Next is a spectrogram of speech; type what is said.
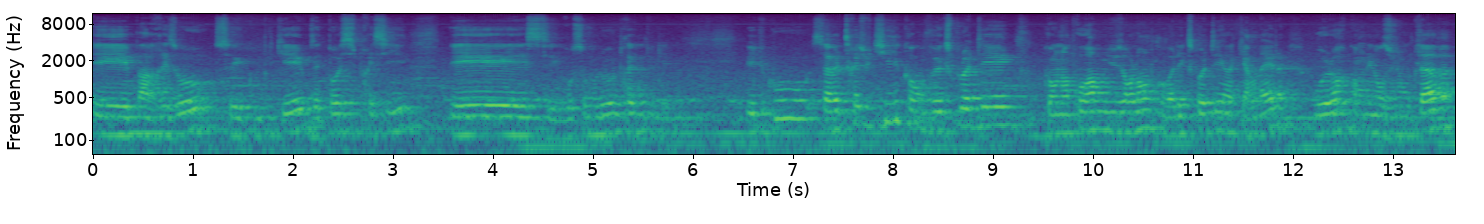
Et par réseau, c'est compliqué, vous n'êtes pas aussi précis, et c'est grosso modo très compliqué. Et du coup, ça va être très utile quand on veut exploiter, quand on a un programme userland, qu'on va aller exploiter un kernel, ou alors quand on est dans une enclave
